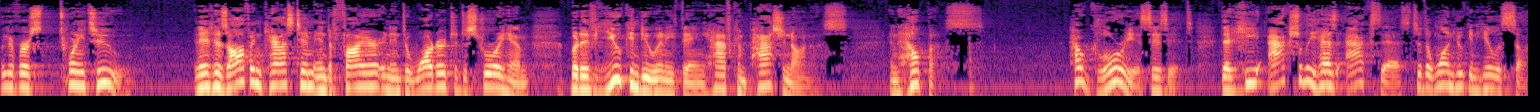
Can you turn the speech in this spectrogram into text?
Look at verse 22. And it has often cast him into fire and into water to destroy him. But if you can do anything, have compassion on us and help us. How glorious is it that he actually has access to the one who can heal his son?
